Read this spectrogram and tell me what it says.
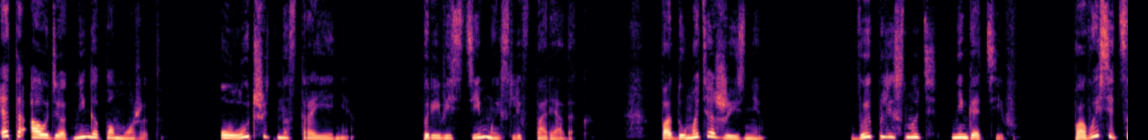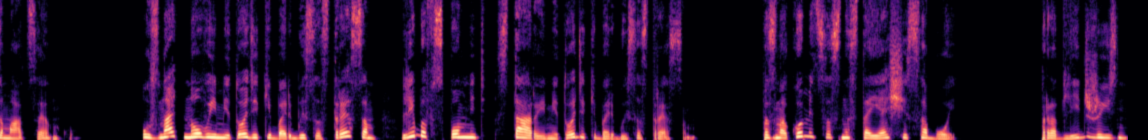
Эта аудиокнига поможет улучшить настроение, привести мысли в порядок, подумать о жизни, выплеснуть негатив, повысить самооценку, узнать новые методики борьбы со стрессом, либо вспомнить старые методики борьбы со стрессом, познакомиться с настоящей собой, продлить жизнь,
